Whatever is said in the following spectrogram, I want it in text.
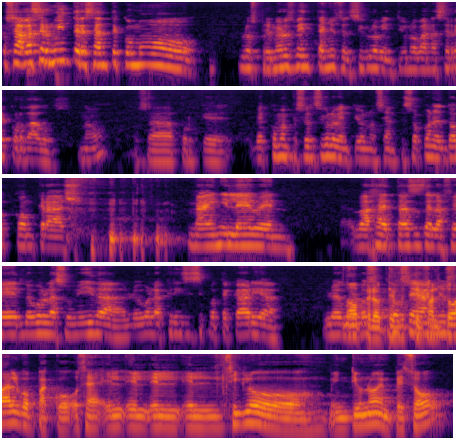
o sea, va a ser muy interesante cómo los primeros 20 años del siglo XXI van a ser recordados, ¿no? O sea, porque ve cómo empezó el siglo XXI. O sea, empezó con el dot-com crash, 9-11, baja de tasas de la Fed, luego la subida, luego la crisis hipotecaria. Luego no, pero te, faltó algo, Paco. O sea, el, el siglo XXI empezó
